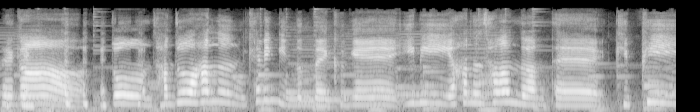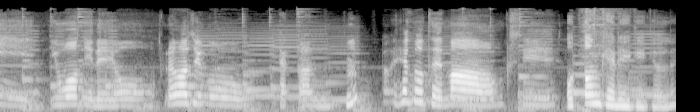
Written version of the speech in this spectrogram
제가 좀 자주 하는 캐릭이 있는데 그게 1위 하는 사람들한테 기피 유언이래요. 그래가지고 약간 해도 되나 혹시 어떤 캐릭이길래?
